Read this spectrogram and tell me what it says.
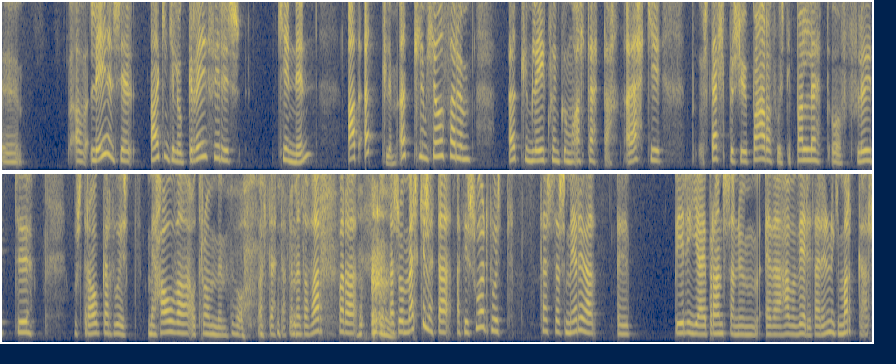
uh, að leiðin sér aðgengilega og greið fyrir kynnin að öllum, öllum hljóðfærum öllum leikfengum og allt þetta. Að ekki stelpur séu bara þú veist í ballett og flautu og strákar þú veist með háfa og trómum og allt þetta. Þannig að það þarf bara, það er svo merkilegt að, að því svo er þú veist þessar sem eru að uh, byrja í bransanum eða hafa verið, það er einu ekki margar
